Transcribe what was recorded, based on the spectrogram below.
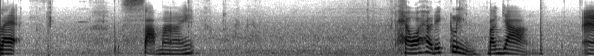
และ สามไม้แพลว่าแพลได้กลิ่นบางอย่างอะ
